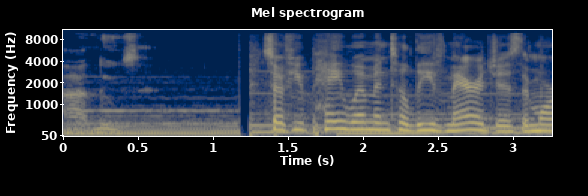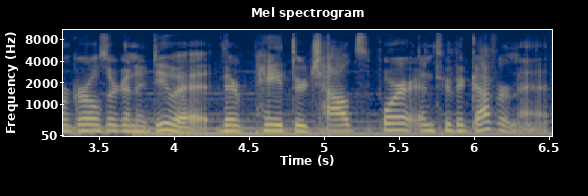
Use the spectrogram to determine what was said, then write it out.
I'd lose it. So if you pay women to leave marriages, the more girls are going to do it. They're paid through child support and through the government.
